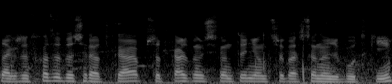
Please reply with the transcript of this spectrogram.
Także wchodzę do środka. Przed każdą świątynią trzeba ściągnąć budki.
